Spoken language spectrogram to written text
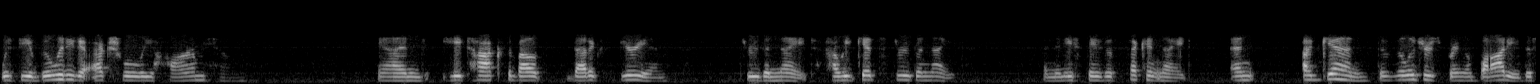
with the ability to actually harm him and he talks about that experience through the night, how he gets through the night. And then he stays a second night. And again, the villagers bring a body. This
